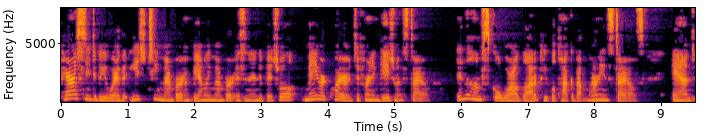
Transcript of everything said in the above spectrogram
Parents need to be aware that each team member and family member as an individual may require a different engagement style. In the homeschool world, a lot of people talk about learning styles and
